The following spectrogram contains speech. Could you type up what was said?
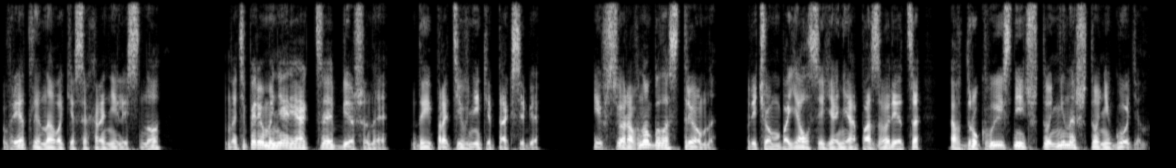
вряд ли навыки сохранились, но... Но теперь у меня реакция бешеная, да и противники так себе. И все равно было стрёмно. Причем боялся я не опозориться, а вдруг выяснить, что ни на что не годен.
